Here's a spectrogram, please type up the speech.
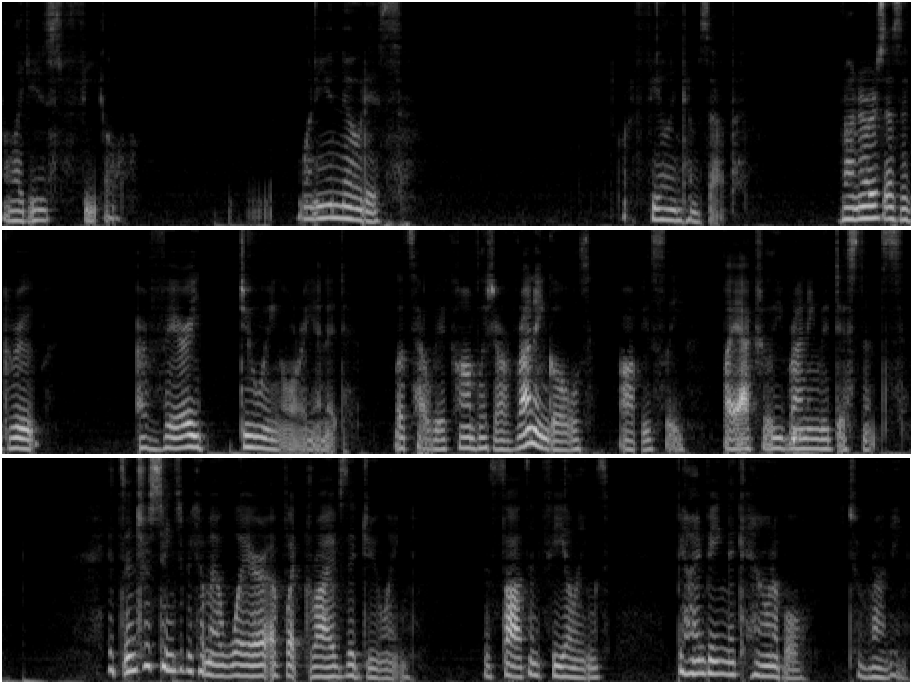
and let you just feel. What do you notice? What feeling comes up? Runners as a group are very doing oriented. That's how we accomplish our running goals, obviously, by actually running the distance. It's interesting to become aware of what drives the doing, the thoughts and feelings behind being accountable to running.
